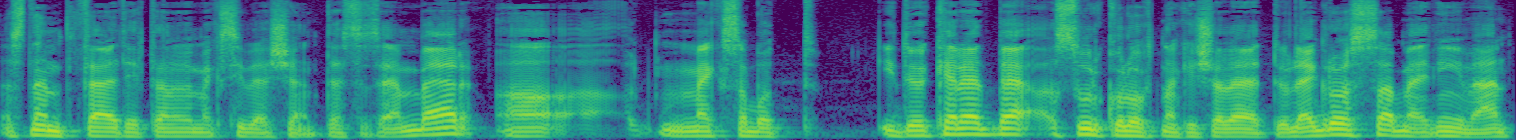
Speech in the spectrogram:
azt nem feltétlenül meg szívesen tesz az ember a megszabott időkeretbe, a szurkolóknak is a lehető legrosszabb, mert nyilván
